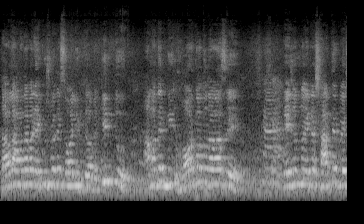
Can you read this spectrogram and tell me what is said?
তাহলে আমাদের আবার একুশ ভাগের ছয় লিখতে হবে। কিন্তু আমাদের হর কত দেওয়া আছে? এই জন্য এটা সাতের বেশ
